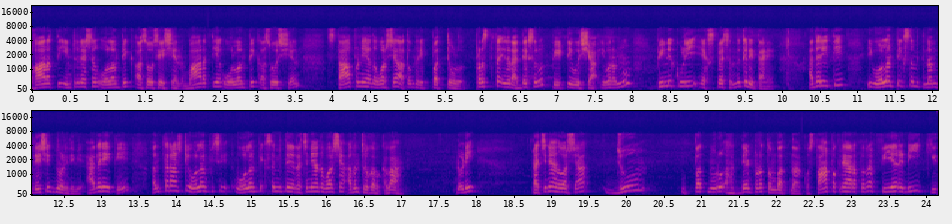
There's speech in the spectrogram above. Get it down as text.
ಭಾರತೀಯ ಇಂಟರ್ನ್ಯಾಷನಲ್ ಒಲಿಂಪಿಕ್ ಅಸೋಸಿಯೇಷನ್. ಭಾರತೀಯ ಒಲಿಂಪಿಕ್ ಅಸೋಸಿಯೇಷನ್ ಸ್ಥಾಪನೆಯಾದ ವರ್ಷ ಹತ್ತೊಂಬತ್ತು ಇಪ್ಪತ್ತೇಳು. ಪ್ರಸ್ತುತ ಇದರ ಅಧ್ಯಕ್ಷರು ಪಿ ಟಿ ಉಷಾ. ಇವರನ್ನು ಪಿನಿಕುಳಿ ಎಕ್ಸ್ಪ್ರೆಸ್ ಎಂದು ಕರೀತಾರೆ. ಅದೇ ರೀತಿ, ಈ ಒಲಿಂಪಿಕ್ ಸಮಿತಿ ನಮ್ಮ ದೇಶದ ನೋಡಿದ್ದೀವಿ ಅದೇ ರೀತಿ, ಅಂತಾರಾಷ್ಟ್ರೀಯ ಒಲಿಂಪಿಕ್ ಒಲಿಂಪಿಕ್ ಸಮಿತಿ ರಚನೆಯಾದ ವರ್ಷ ಅದನ್ನು ತಿಳ್ಕೊಬೇಕಲ್ಲ? ನೋಡಿ, ರಚನೆಯಾದ ವರ್ಷ ಜೂನ್ ಇಪ್ಪತ್ತ್ಮೂರು ಹದಿನೆಂಟುನೂರ ತೊಂಬತ್ನಾಲ್ಕು. ಸ್ಥಾಪಕರು ಯಾರಪ್ಪ ಅಂದ್ರೆ ಫಿಯರ್ ಡಿ ಕ್ಯೂ,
